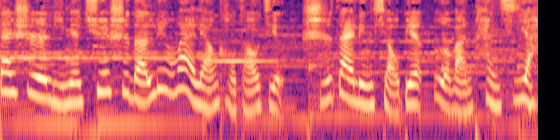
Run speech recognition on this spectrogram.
但是里面缺失的另外两口藻井，实在令小编扼腕叹息呀。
